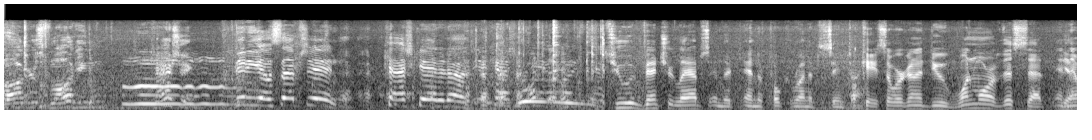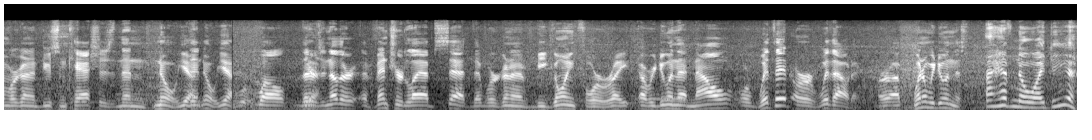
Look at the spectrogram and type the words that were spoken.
vloggers, vlogging, caching. Videoception! Cash Canada! Cash Two adventure labs and the and the poker run at the same time. Okay, so we're gonna do one more of this set, and Yeah. then we're gonna do some caches, and then No, yeah, then- no, yeah. Well, there's Yeah. another Adventure Lab set that we're gonna be going for, right? Are we doing that now, or with it, or without it, or uh, when are we doing this? I have no idea.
